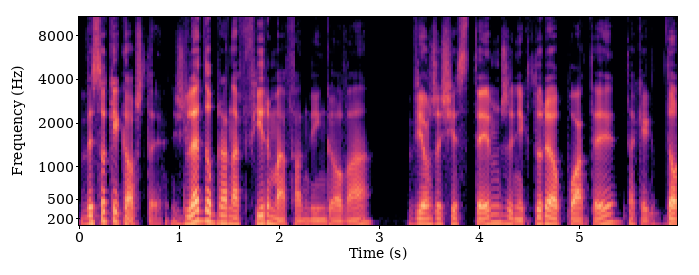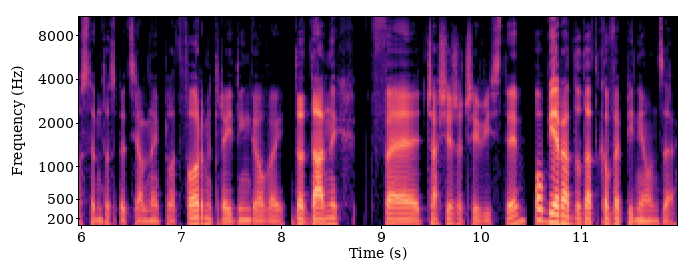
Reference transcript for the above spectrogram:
Wysokie koszty. Źle dobrana firma fundingowa wiąże się z tym, że niektóre opłaty, tak jak dostęp do specjalnej platformy tradingowej, do danych w czasie rzeczywistym, pobiera dodatkowe pieniądze.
